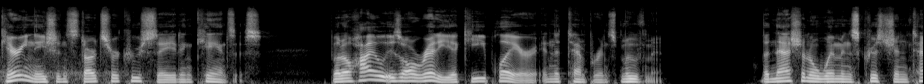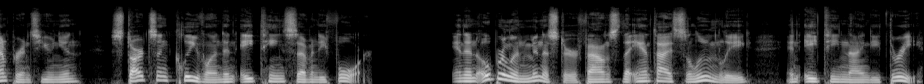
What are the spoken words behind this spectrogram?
Carrie Nation starts her crusade in Kansas, but Ohio is already a key player in the temperance movement. The National Women's Christian Temperance Union starts in Cleveland in 1874, and an Oberlin minister founds the Anti Saloon League in 1893.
